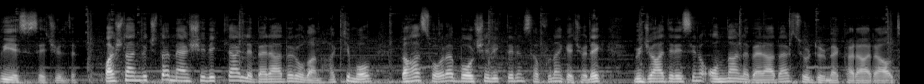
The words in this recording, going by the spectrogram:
üyesi seçildi. Başlangıçta Menşeviklerle beraber olan Hakimov, daha sonra Bolşeviklerin safına geçerek mücadelesini onlarla beraber sürdürme kararı aldı.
